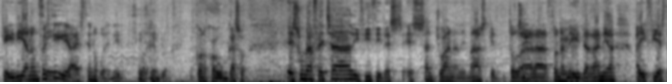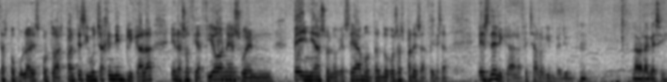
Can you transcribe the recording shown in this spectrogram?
que irían a un festi Sí. y a este no pueden ir, Sí, por sí. ejemplo. Conozco algún caso. Es una fecha difícil, es, es San Juan además, que toda Sí. la zona mediterránea hay fiestas populares por todas partes y mucha gente implicada en asociaciones o en peñas o en lo que sea montando cosas para esa fecha. Es delicada la fecha Rock Imperium. La verdad que sí.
